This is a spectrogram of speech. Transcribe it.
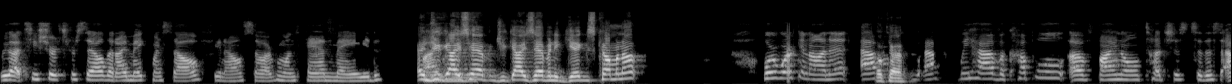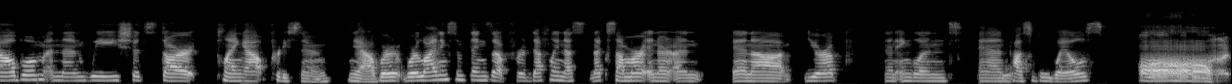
we got t-shirts for sale that I make myself. You know, so everyone's handmade. And do you guys me. have do you guys have any gigs coming up? We're working on it. After, Okay. after we have a couple of final touches to this album, and then we should start playing out pretty soon. Yeah, we're we're lining some things up for definitely next next summer in in in uh Europe and England and possibly Wales. Oh, What?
